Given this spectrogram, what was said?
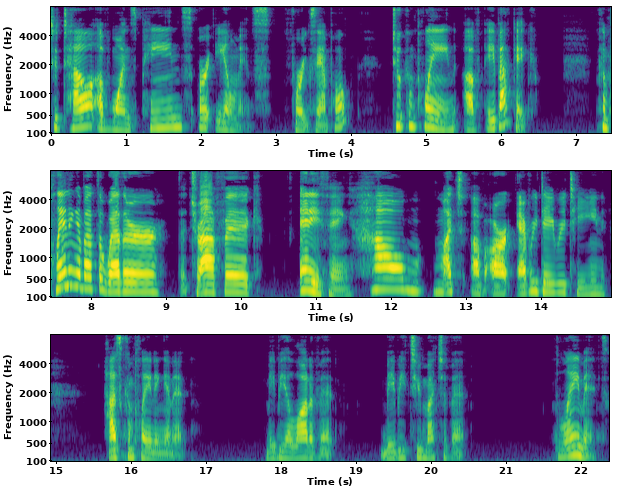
to tell of one's pains or ailments. For example, to complain of a backache. Complaining about the weather, the traffic, anything, how much of our everyday routine has complaining in it? Maybe a lot of it, maybe too much of it. Blame it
